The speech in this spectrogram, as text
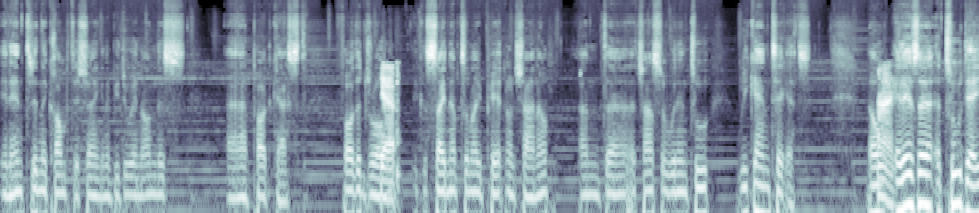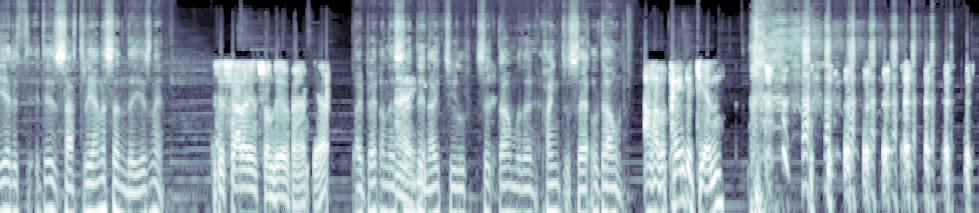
in entering the competition I'm going to be doing on this uh, podcast for the draw, Yeah. you can sign up to my Patreon channel and uh, a chance of winning two weekend tickets. Now, Nice. it is a, a two-day, it, it is Saturday and a Sunday, isn't it? It's a Saturday and Sunday event, yeah. I bet on the. Sunday night you'll sit down with a pint to settle down. I'll have a pint of gin.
